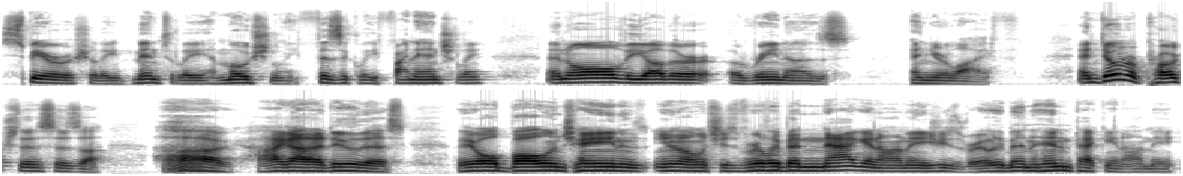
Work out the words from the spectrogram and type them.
spiritually, mentally, emotionally, physically, financially, and all the other arenas in your life. And don't approach this as a, oh, I gotta do this. The old ball and chain is, you know, she's really been nagging on me. She's really been henpecking on me,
